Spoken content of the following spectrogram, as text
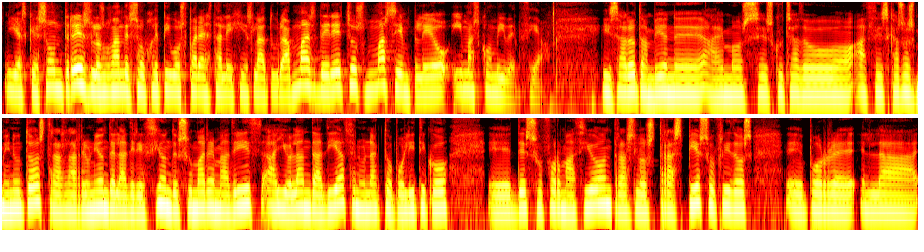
y es que son tres los grandes objetivos para esta legislatura, más derechos, más empleo y más convivencia. Y Saro, también eh, hemos escuchado hace escasos minutos, tras la reunión de la dirección de Sumar en Madrid, a Yolanda Díaz en un acto político eh, de su formación, tras los traspiés sufridos eh, por la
